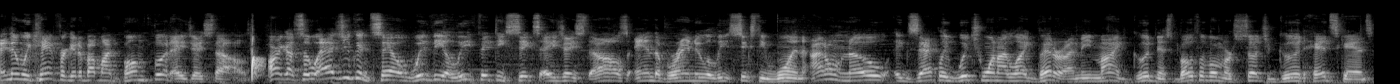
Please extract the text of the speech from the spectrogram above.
And then we can't forget about my bum foot AJ Styles. Alright guys, so as you can tell with the Elite 56 AJ Styles and the brand new Elite 61, I don't know exactly which one I like better. I mean, my goodness, both of them are such good head scans.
